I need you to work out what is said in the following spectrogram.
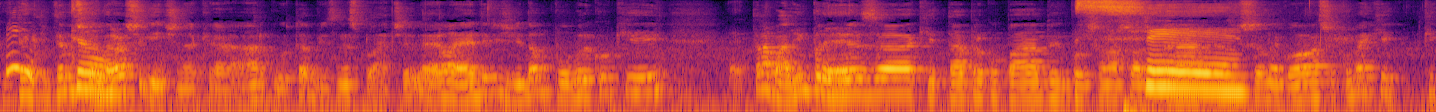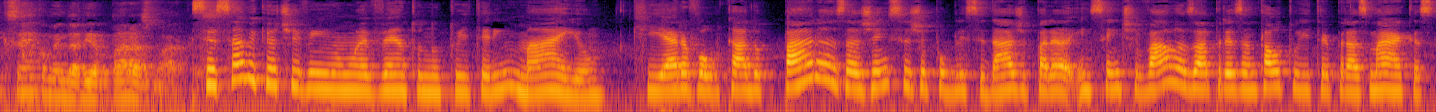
Tem, temos que então. lembrar o seguinte, né? Que a Arguta Business Plat ela é dirigida a um público que é, trabalha em empresa, que está preocupado em posicionar suas marcas, o seu negócio. Como é que, que, que você recomendaria para as marcas? Você sabe que eu tive um evento no Twitter em maio que era voltado para as agências de publicidade para incentivá-las a apresentar o Twitter para as marcas.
